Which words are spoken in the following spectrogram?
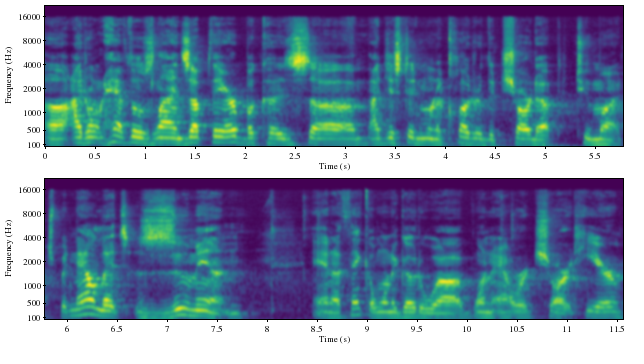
Uh, I don't have those lines up there because uh, I just didn't want to clutter the chart up too much. But now let's zoom in. And I think I want to go to a one hour chart here.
